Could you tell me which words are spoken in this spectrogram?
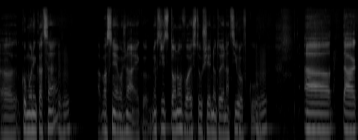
uh, komunikace, mm-hmm a vlastně možná, jako, nechci říct tone of voice, to už je jedno, to je na cílovku, mm-hmm. A, tak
